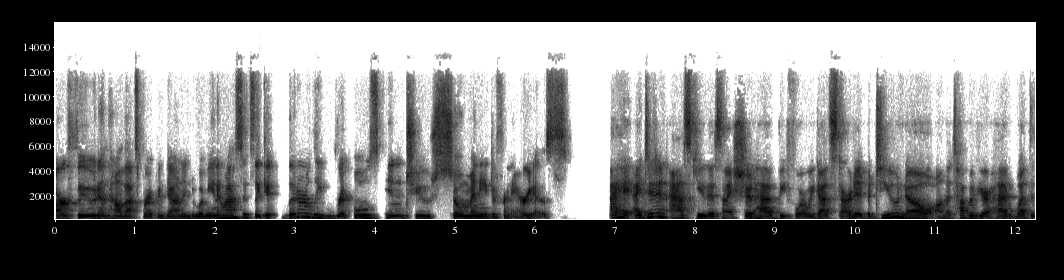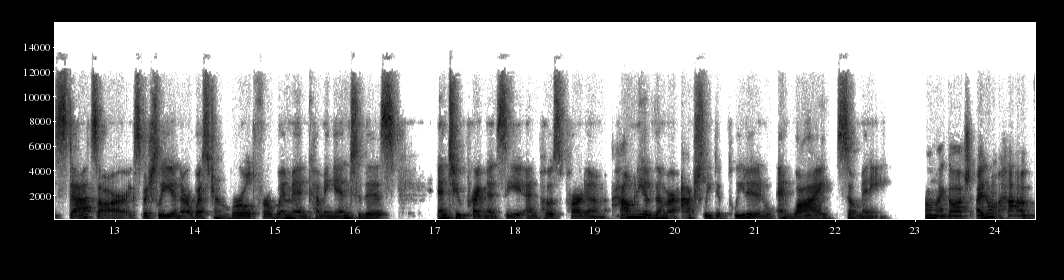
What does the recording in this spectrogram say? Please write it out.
our food and how that's broken down into amino acids. Like it literally ripples into so many different areas. I, I didn't ask you this and I should have before we got started, but do you know on the top of your head what the stats are, especially in our Western world for women coming into this, into pregnancy and postpartum? How many of them are actually depleted and, and why so many? Oh my gosh, I don't have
